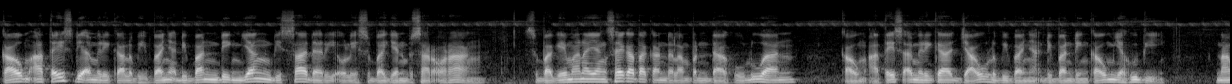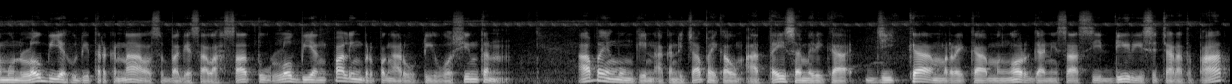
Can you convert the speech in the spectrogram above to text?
Kaum ateis di Amerika lebih banyak dibanding yang disadari oleh sebagian besar orang. Sebagaimana yang saya katakan dalam pendahuluan, kaum ateis Amerika jauh lebih banyak dibanding kaum Yahudi. Namun lobby Yahudi terkenal sebagai salah satu lobby yang paling berpengaruh di Washington. Apa yang mungkin akan dicapai kaum ateis Amerika jika mereka mengorganisasi diri secara tepat?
